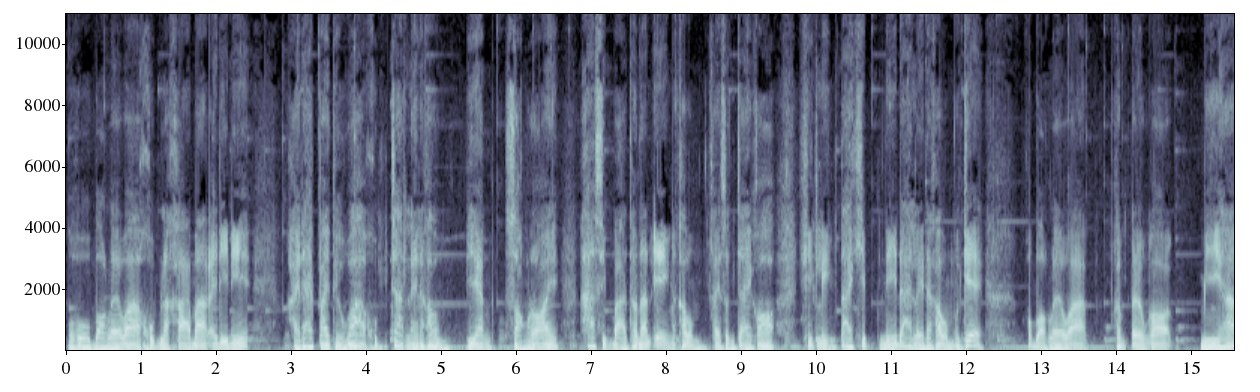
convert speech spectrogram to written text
โอ้โห บอกเลยว่าคุ้มราคามาก ID นี้ ใครได้ไปถือว่าคุ้มจัดเลยนะครับผมเพียง 250 บาทเท่านั้นเองนะครับผมใครสนใจก็คลิกลิงก์ใต้คลิปนี้ได้เลยนะครับผมโอเค ก็บอกเลยว่าเพิ่มเติมก็มีฮะ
